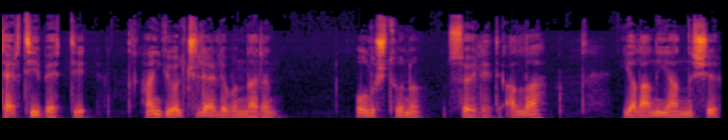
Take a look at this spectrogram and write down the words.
tertip etti. Hangi ölçülerle bunların oluştuğunu söyledi. Allah yalanı yanlışı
